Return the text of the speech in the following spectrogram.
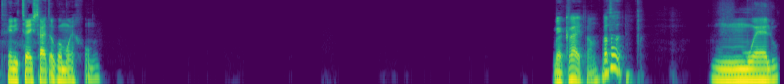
Ik vind die tweestrijd ook wel mooi gevonden. Ik ben kwijt, man. Wat? dat- Muelu.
